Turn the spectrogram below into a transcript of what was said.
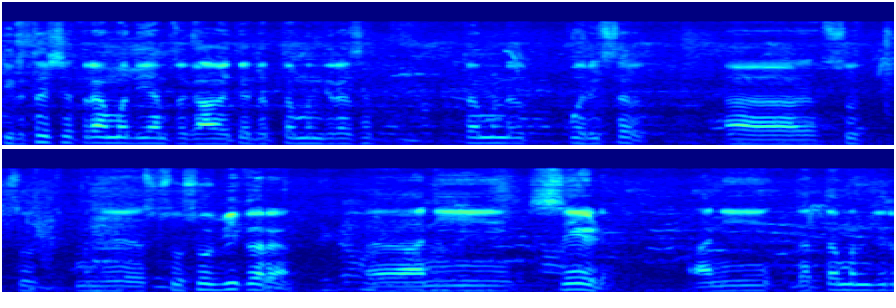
तीर्थक्षेत्रामध्ये आमचं गाव आहे. ते दत्त मंदिराचं दत्त मंदिर परिसर सु सु म्हणजे सुशोभीकरण आणि शेड आणि दत्त मंदिर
